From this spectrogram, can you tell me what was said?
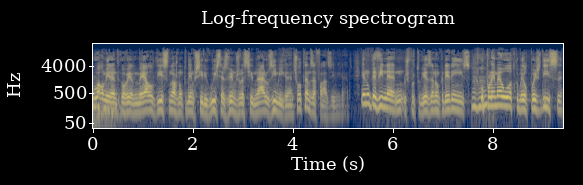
O almirante Gouveia de Mel disse que nós não podemos ser egoístas, devemos vacinar os imigrantes. Voltamos a falar dos imigrantes. Eu nunca vi na, os portugueses a não quererem isso. Uhum. O problema é outro, como ele depois disse.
